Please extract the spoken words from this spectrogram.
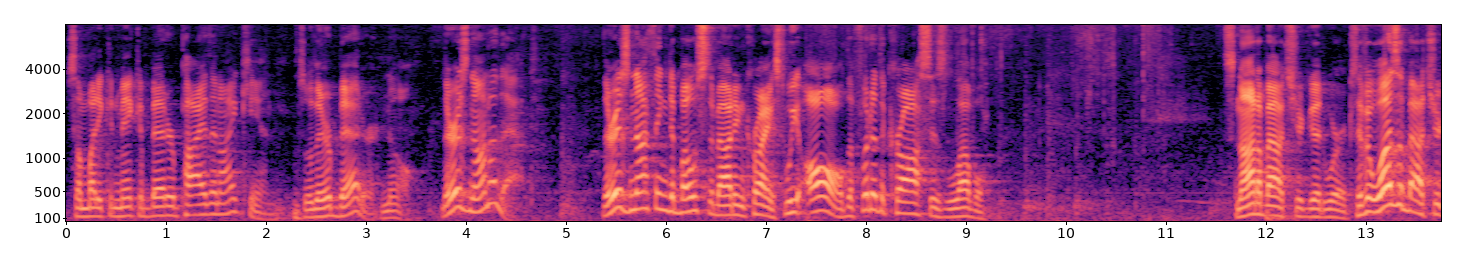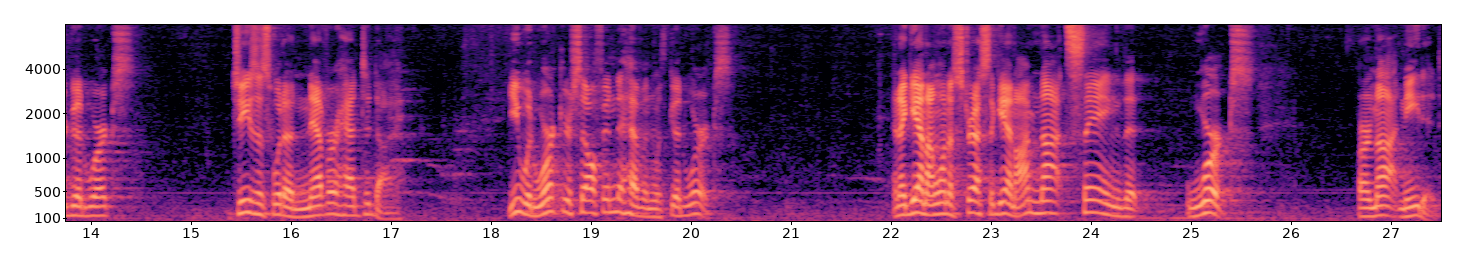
Somebody can make a better pie than I can, so they're better. No, there is none of that. There is nothing to boast about in Christ. We all, the foot of the cross is level. It's not about your good works. If it was about your good works, Jesus would have never had to die. You would work yourself into heaven with good works. And again, I want to stress again I'm not saying that works are not needed,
